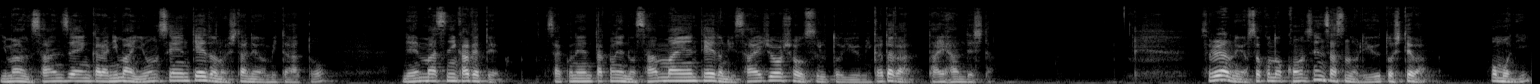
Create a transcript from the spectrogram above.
2万3000円から2万4000円程度の下値を見た後年末にかけて昨年高値の3万円程度に再上昇するという見方が大半でした。それらの予測のコンセンサスの理由としては主に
